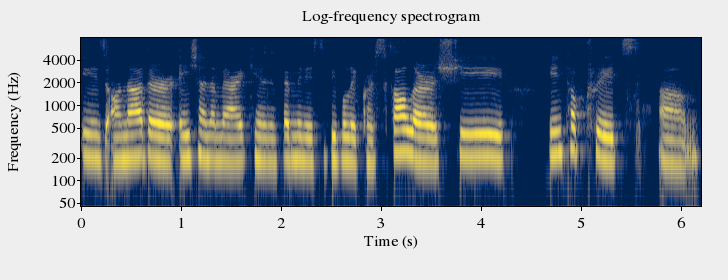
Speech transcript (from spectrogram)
is another Asian American feminist biblical scholar. She interprets um,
